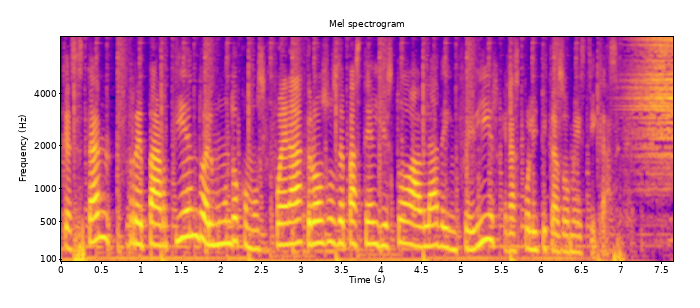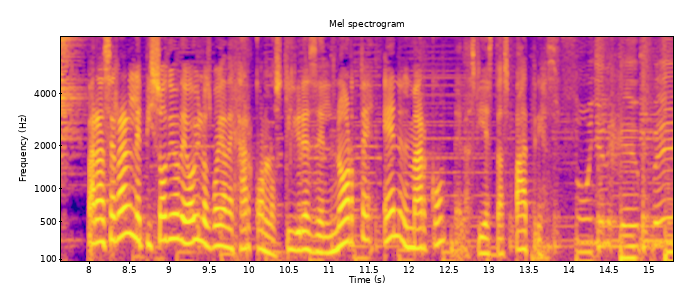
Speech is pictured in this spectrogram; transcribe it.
que se están repartiendo el mundo como si fuera trozos de pastel y esto habla de inferir en las políticas domésticas. Para cerrar el episodio de hoy los voy a dejar con los Tigres del Norte en el marco de las fiestas patrias. Soy el jefe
